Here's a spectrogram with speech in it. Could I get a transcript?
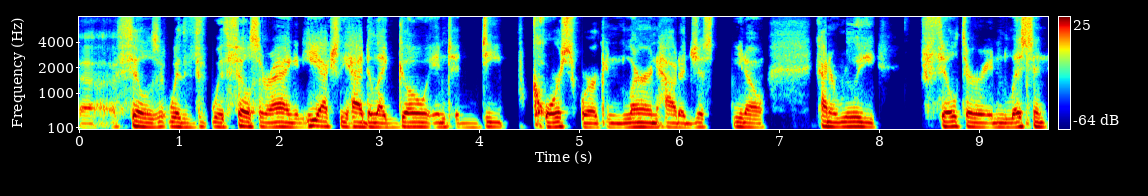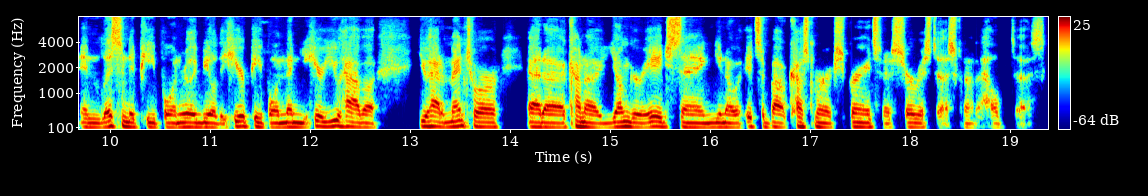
uh, Phil's with with Phil Sarang, and he actually had to like go into deep coursework and learn how to just you know kind of really filter and listen and listen to people and really be able to hear people and then here you have a you had a mentor at a kind of younger age saying you know it's about customer experience and a service desk not a help desk.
